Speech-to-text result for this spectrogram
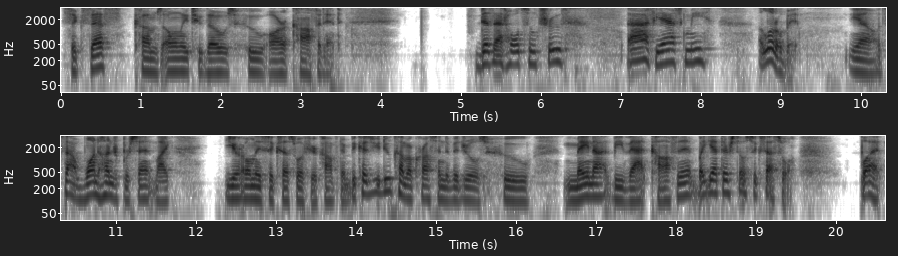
success comes only to those who are confident. Does that hold some truth? Ah, if you ask me, a little bit. You know, it's not 100% like you're only successful if you're confident because you do come across individuals who may not be that confident, but yet they're still successful. But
